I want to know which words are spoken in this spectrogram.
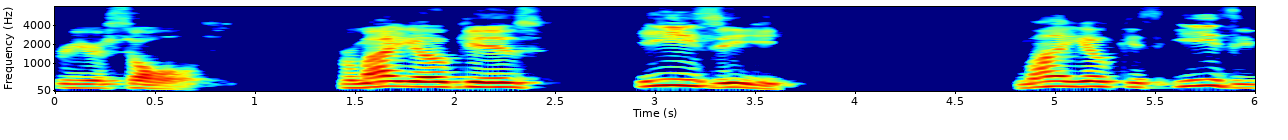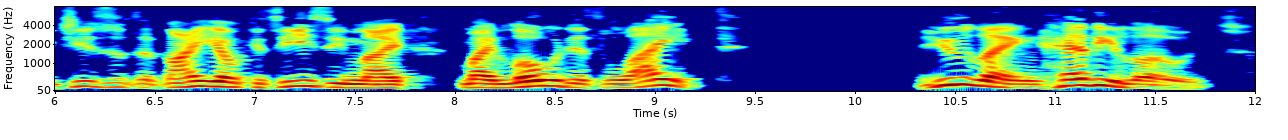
for your souls. For my yoke is easy. My yoke is easy. Jesus said, My yoke is easy. My, my load is light. You laying heavy loads,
